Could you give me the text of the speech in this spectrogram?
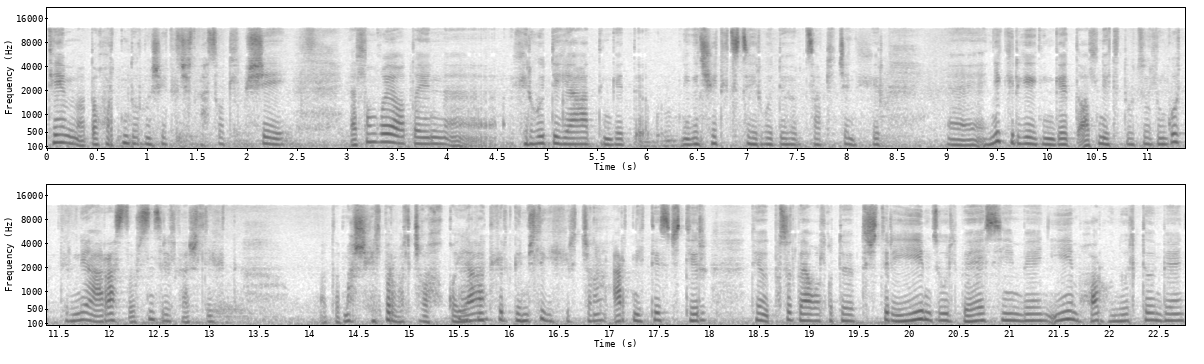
тийм одоо хурдан дүргэн шийдэгч асуудал биш ээ. Ялангуяа одоо энэ хэрэгүүдийг яагаад ингээд нэгэн шийдэгдсэн хэрэгүүдийн хувьд задлж байна гэхээр нэг хэргийг ингээд олон нийтэд үзүүлэнгүүт тэрний араас урьсан сэргийлэх ажлыг ихэд одоо маш хэлбэр болж байгаа байхгүй. Яагаад тэгэхээр дэмжлэг их ирж байгаа. Ард нийтээс ч тэр тийм бусад байгууллагуудын хувьд ч тэр ийм зүйл байсан юм байна ийм хор хөнөөлтөө юм байна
